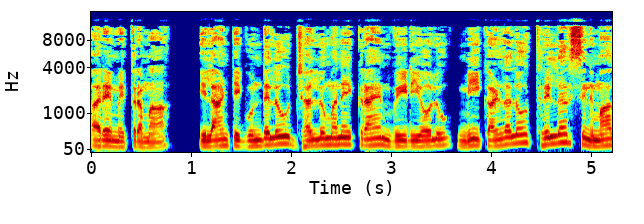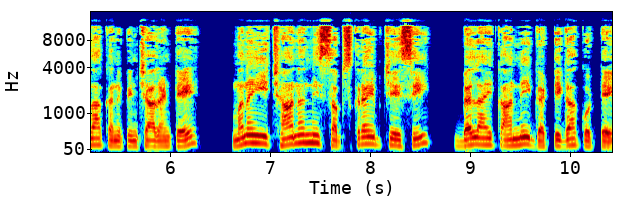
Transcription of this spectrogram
అరే మిత్రమా ఇలాంటి గుండెలు జల్లుమనే క్రైమ్ వీడియోలు మీ కళ్ళలో థ్రిల్లర్ సినిమాలా కనిపించాలంటే మన ఈ ఛానల్ని సబ్స్క్రైబ్ చేసి బెల్ ఐకాన్ని గట్టిగా కొట్టే.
